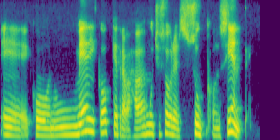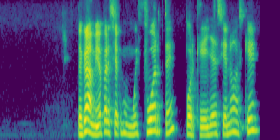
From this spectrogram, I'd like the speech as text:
eh, con un médico que trabajaba mucho sobre el subconsciente. Entonces, claro, a mí me parecía como muy fuerte porque ella decía, no, es que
